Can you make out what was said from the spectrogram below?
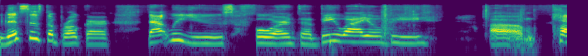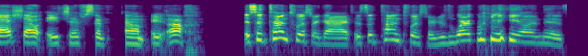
This is the broker that we use for the BYOB um, cash out HF. Um, ugh, it's a tongue twister, guys. It's a tongue twister. Just work with me on this.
